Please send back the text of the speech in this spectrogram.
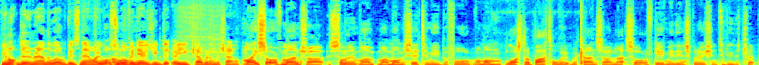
you're not doing around the world vids now, are you? What sort of not, no. videos you do, are you covering on the channel? my sort of mantra is something that my, my mum said to me before. My mum lost her battle with, with cancer, and that sort of gave me the inspiration to do the trip.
